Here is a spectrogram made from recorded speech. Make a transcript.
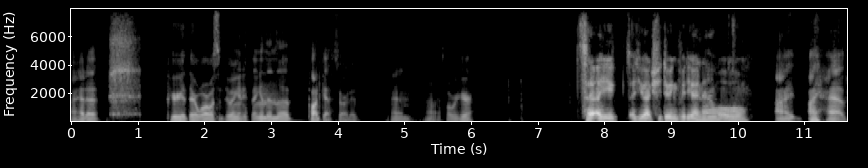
I, I, had a period there where I wasn't doing anything, and then the podcast started, and oh, that's why we're here. So, are you are you actually doing video now, or I I have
